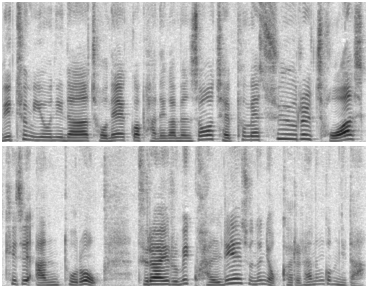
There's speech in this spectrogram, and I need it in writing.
리튬이온이나 전해액과 반응하면서 제품의 수율을 저하시키지 않도록 드라이룸이 관리해주는 역할을 하는 겁니다.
